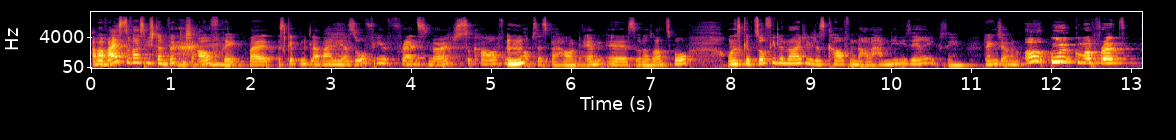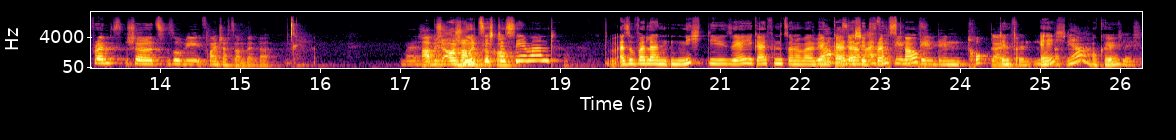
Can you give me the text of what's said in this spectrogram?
Aber weißt du, was mich dann wirklich aufregt? Weil es gibt mittlerweile ja so viel Friends-Merch zu kaufen, ob es jetzt bei H&M ist oder sonst wo. Und es gibt so viele Leute, die das kaufen, aber haben nie die Serie gesehen. Denken sich einfach nur, oh cool, guck mal, Friends, Friends-Shirts, so wie Freundschaftsarmbänder. Habe ich auch schon Holt sich das jemand? Also weil er nicht die Serie geil findet, sondern weil er denkt, geil, da steht Friends einfach drauf. Den, den, den Druck geil Den- finden. echt? Ja, Okay. wirklich.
